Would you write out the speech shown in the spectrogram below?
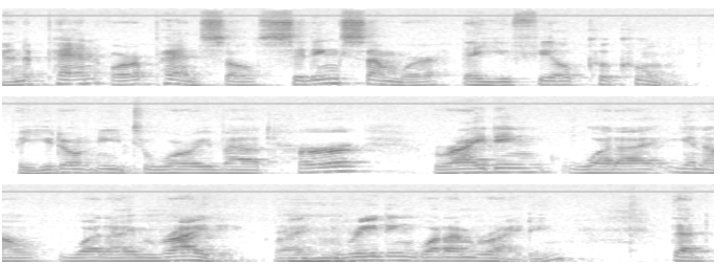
and a pen or a pencil sitting somewhere that you feel cocooned, that you don't need to worry about her writing what I, you know, what I'm writing, right? Mhm. Reading what I'm writing, that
